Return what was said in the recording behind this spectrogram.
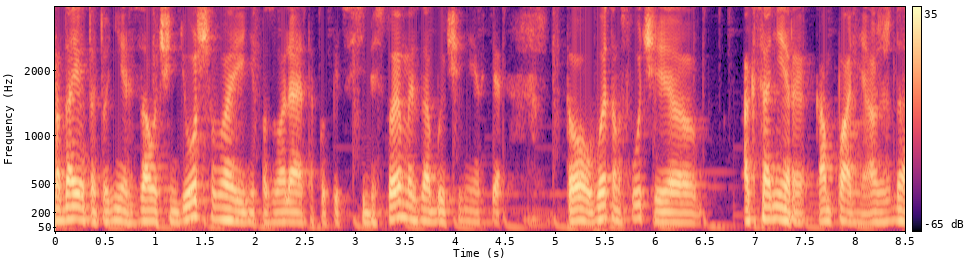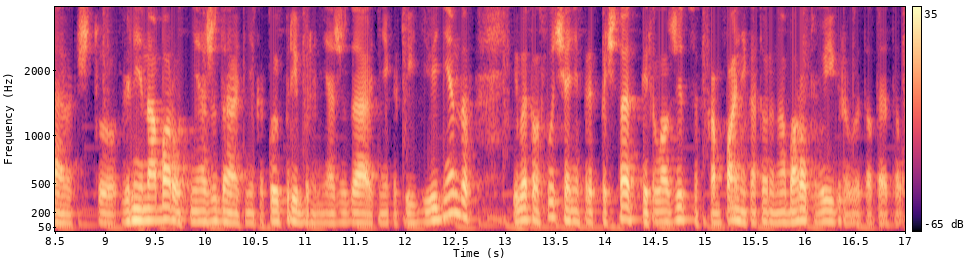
продает эту нефть за очень дешево и не позволяет окупиться себестоимость добычи нефти, то в этом случае акционеры компании ожидают, что, вернее, наоборот, не ожидают никакой прибыли, не ожидают никаких дивидендов, и в этом случае они предпочитают переложиться в компании, которые, наоборот, выигрывают от этого.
